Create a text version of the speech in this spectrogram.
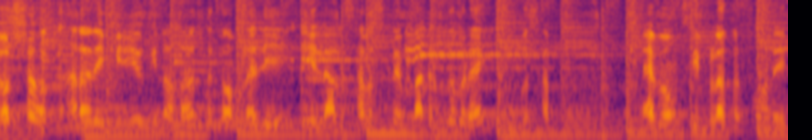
দর্শক আর এই ভিডিও কিনা অনারত গমনালি এই লাল সাবস্ক্রাইব বাটন কবরাই উঙ্গ subscribe. এবং সি প্লাস ফোন এই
